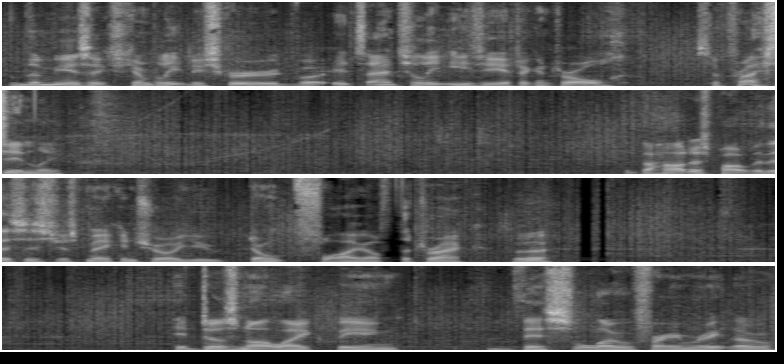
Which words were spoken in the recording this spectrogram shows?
The music's completely screwed, but it's actually easier to control, surprisingly. The hardest part with this is just making sure you don't fly off the track. Ugh. It does not like being this low frame rate though.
